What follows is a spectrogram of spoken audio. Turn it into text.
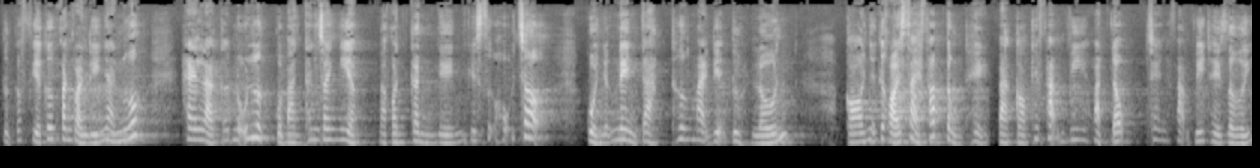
từ các phía cơ quan quản lý nhà nước hay là các nỗ lực của bản thân doanh nghiệp, mà còn cần đến cái sự hỗ trợ của những nền tảng thương mại điện tử lớn, có những cái gói giải pháp tổng thể và có cái phạm vi hoạt động trên phạm vi thế giới.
